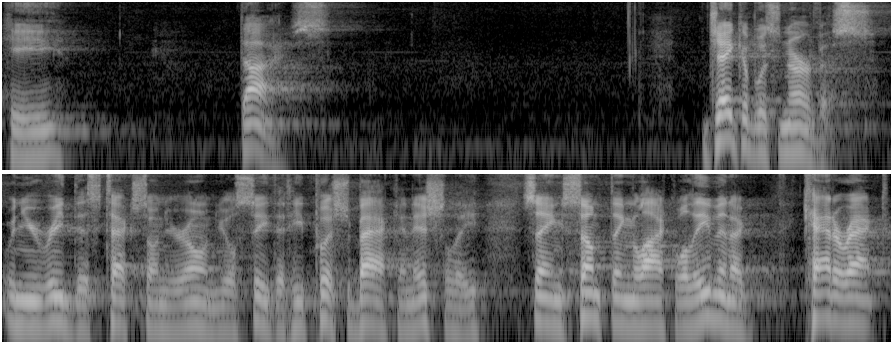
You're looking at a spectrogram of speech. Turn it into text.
he dies. Jacob was nervous. When you read this text on your own, you'll see that he pushed back initially, saying something like, Well, even a cataract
